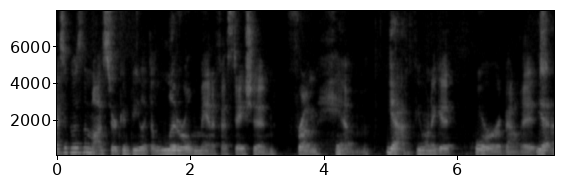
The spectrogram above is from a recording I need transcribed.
I suppose the monster could be like a literal manifestation from him. Yeah. If you want to get horror about it. Yeah.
